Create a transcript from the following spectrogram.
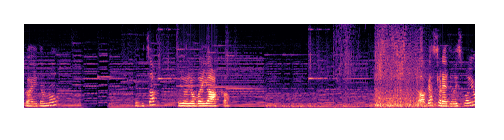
Pa idemo. Ribica. Joj, ova je jaka. Ga, sredili smo ju.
